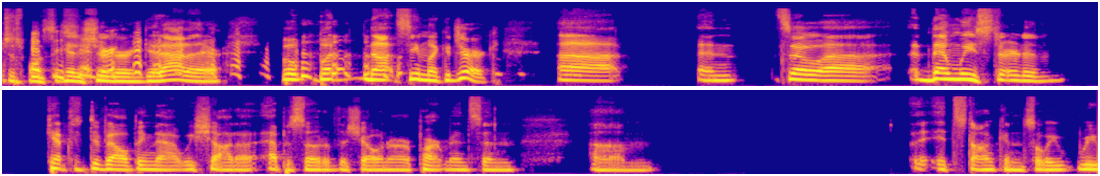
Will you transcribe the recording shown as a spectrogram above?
just wants to get a sugar. sugar and get out of there but but not seem like a jerk. Uh and so uh then we started kept developing that. We shot a episode of the show in our apartments and um it stunk and so we re-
